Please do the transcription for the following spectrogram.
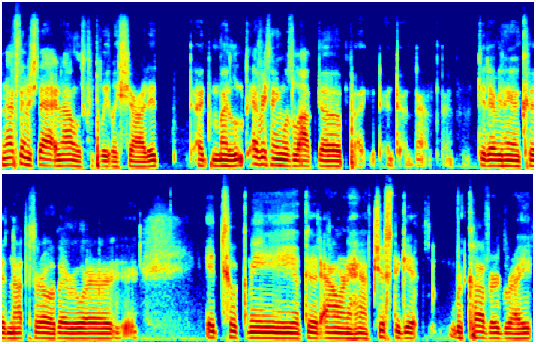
and I finished that, and I was completely shot. It, I, my everything was locked up. I, I, I did everything I could not to throw up everywhere. It took me a good hour and a half just to get recovered right.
